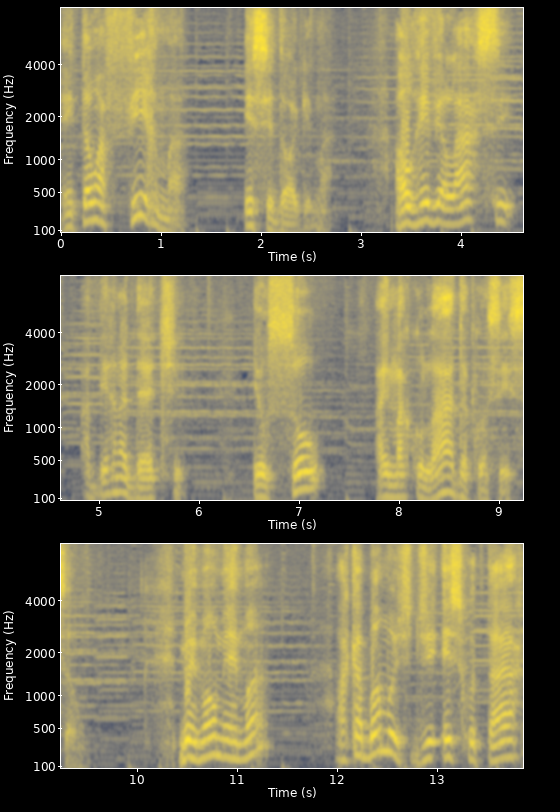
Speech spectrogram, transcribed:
então afirma esse dogma ao revelar-se a Bernadette: Eu sou a Imaculada Conceição. Meu irmão, minha irmã, acabamos de escutar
